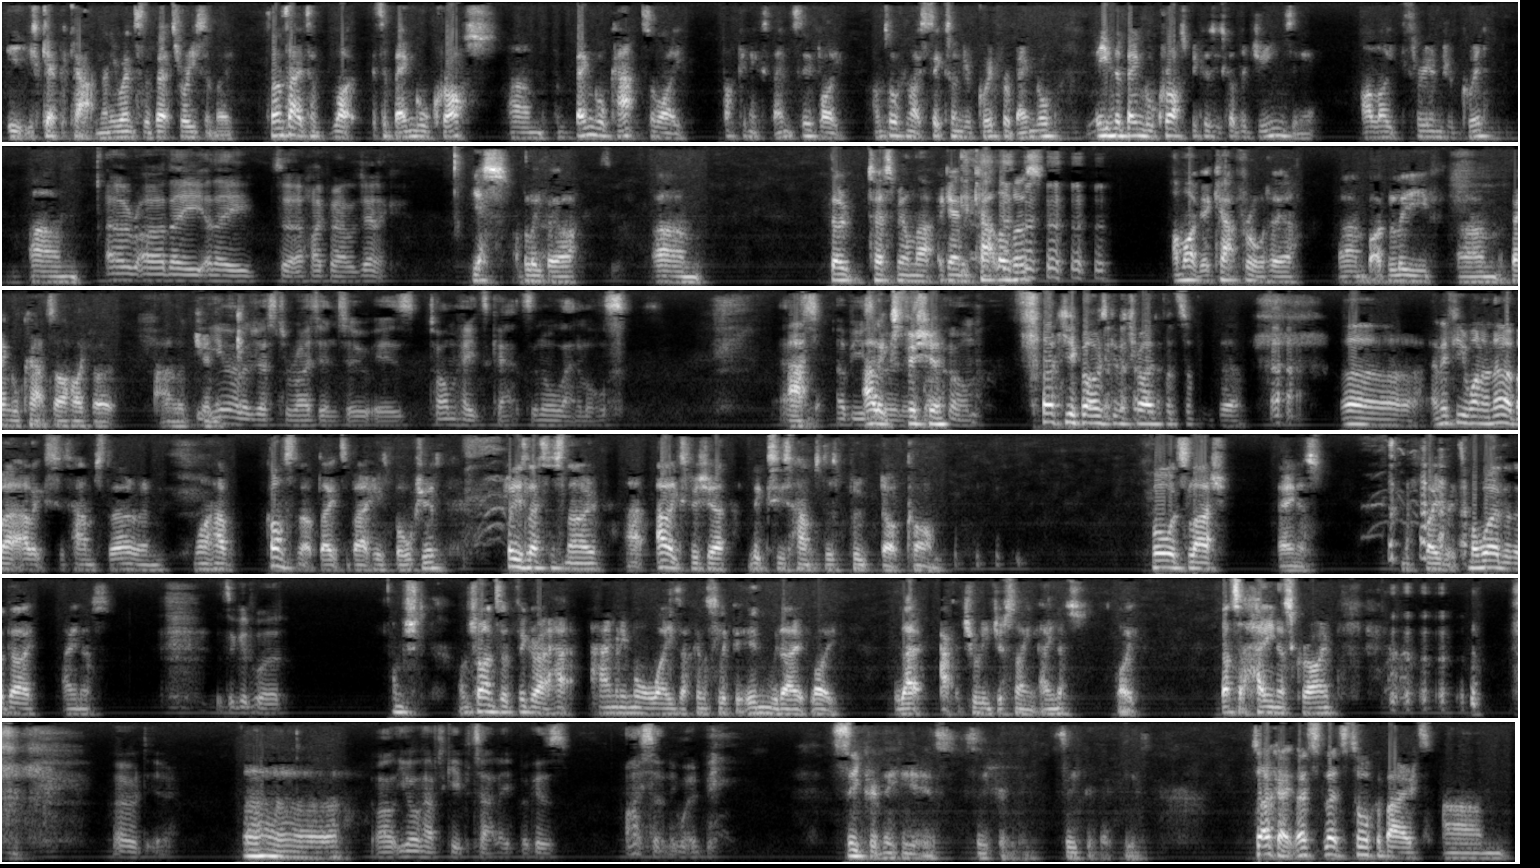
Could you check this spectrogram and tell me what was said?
he, he's kept the cat. And then he went to the vets recently. Turns out it's a like it's a Bengal cross. Um, Bengal cats are like fucking expensive. Like I'm talking like six hundred quid for a Bengal. Even a Bengal cross because it's got the genes in it are like three hundred quid. Um, Are, are they are they uh, hypoallergenic? yes, I believe they are. Um, don't test me on that again, cat lovers. I might be a cat fraud here, um, but I believe um, Bengal cats are The hypoallergenic. email address to write into is Tom hates cats and all animals. At Alex Fisher. Fuck you! I was going to try and put something there. Uh, and if you want to know about Alex's hamster and want to have constant updates about his bullshit, please let us know at Alex Fisher lickshishamsterspoop.com forward slash anus. My favourite. It's my word of the day. Anus. It's a good word. I'm just, I'm trying to figure out how, how many more ways I can slip it in without like, without actually just saying anus. Like, that's a heinous crime. Oh dear. Uh, Well, you'll have to keep a tally because I certainly won't be. secretly he is. Secretly. Secretly he is. So okay, let's, let's talk about, um,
